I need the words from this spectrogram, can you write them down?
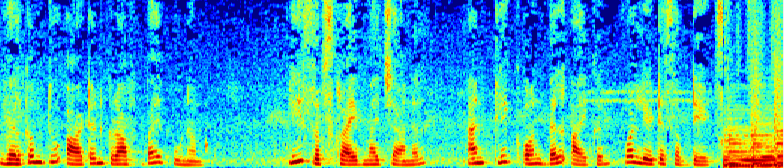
Welcome to Art and Craft by Poonam. Please subscribe my channel and click on bell icon for latest updates.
